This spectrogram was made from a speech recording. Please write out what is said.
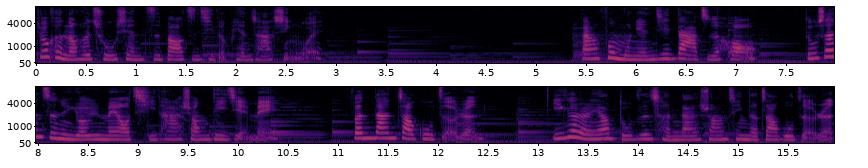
就可能会出现自暴自弃的偏差行为。当父母年纪大之后，独生子女由于没有其他兄弟姐妹分担照顾责任，一个人要独自承担双亲的照顾责任，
